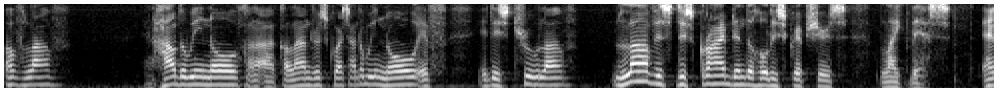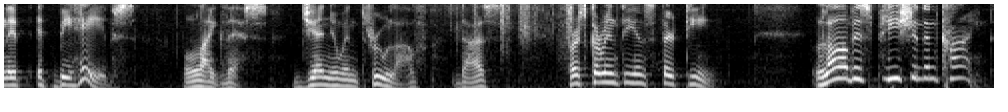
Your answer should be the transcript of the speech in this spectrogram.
of love. And how do we know, uh, Calandra's question, how do we know if it is true love? Love is described in the Holy Scriptures like this, and it, it behaves like this. Genuine, true love does. 1 Corinthians 13. Love is patient and kind.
